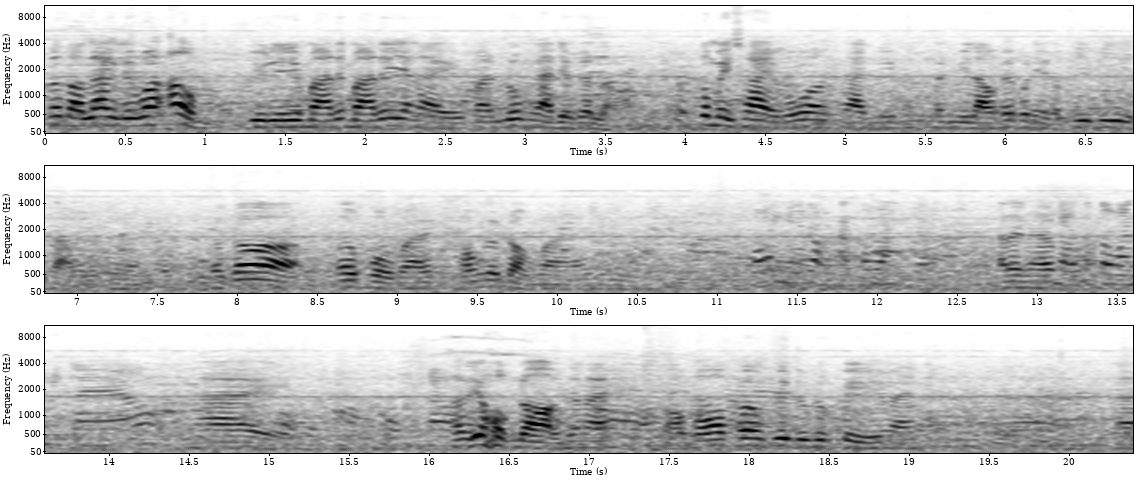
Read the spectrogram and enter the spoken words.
ก็ตอนแรกเลยว่า เอ้า อยู่ดีๆมาได้มาได้ยังไง มาร่วมงานเดียวกันเหรอ ก็ไม่ใช่เพราะว่างานนี้มันมีเราแค่คนเดียวกับพี่ๆสามคนใช่ไหมแล้วก็เออโผล่มาพร้อมกับดอกไม้ก็อย่างนี้ดอกทานตะวันแล้วอะไรนะครับ ดอกทานตะวันอีกแล้วใช่ตอนนี้หกดอกใช่ไหมอ๋อเพราะว่าเพิ่มขึ้นทุกๆปีใช่ไหมใช่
